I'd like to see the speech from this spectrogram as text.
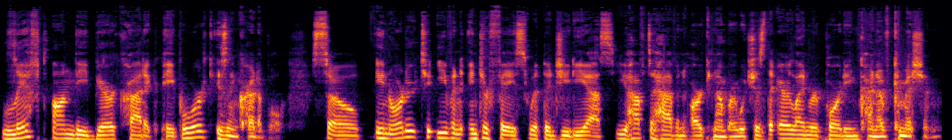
lift on the bureaucratic paperwork is incredible. So in order to even interface with the GDS, you have to have an ARC number, which is the airline reporting kind of commission.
